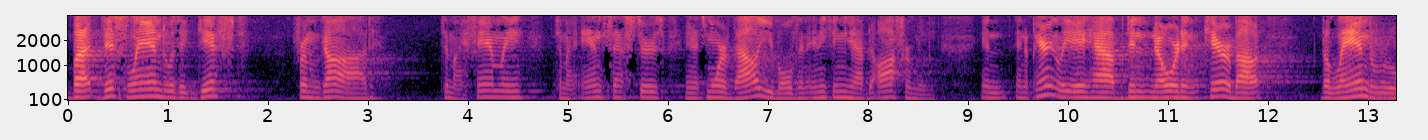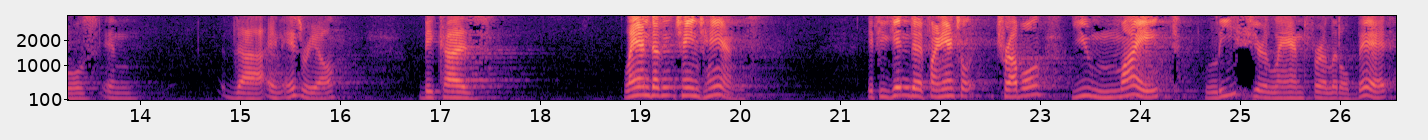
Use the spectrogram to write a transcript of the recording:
but this land was a gift from God to my family, to my ancestors, and it's more valuable than anything you have to offer me. And, and apparently, Ahab didn't know or didn't care about the land rules in, the, in Israel because land doesn't change hands. If you get into financial trouble, you might lease your land for a little bit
